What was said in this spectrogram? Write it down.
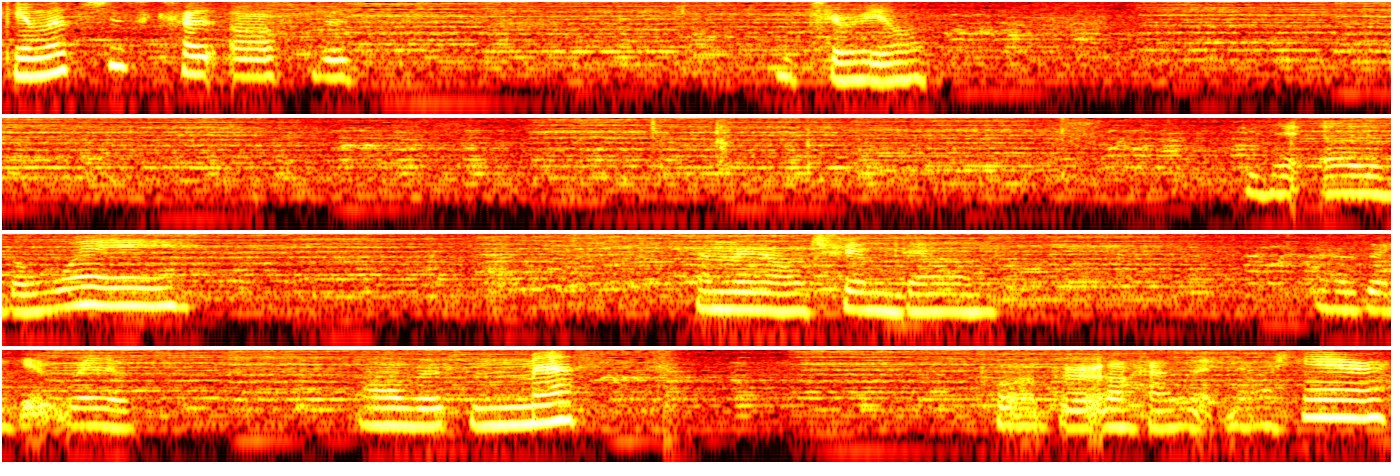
okay, let's just cut off this material. Get it out of the way. And then I'll trim down as I get rid of all this mess. Poor girl has it in her hair.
